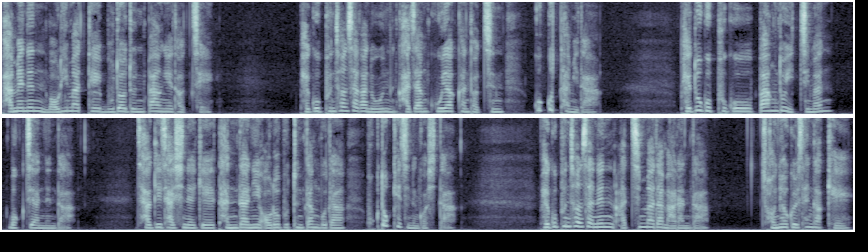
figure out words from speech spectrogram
밤에는 머리맡에 묻어둔 빵의 덫에, 배고픈 천사가 놓은 가장 고약한 덫은 꿋꿋함이다. 배도 고프고 빵도 있지만 먹지 않는다. 자기 자신에게 단단히 얼어붙은 땅보다 혹독해지는 것이다. 배고픈 천사는 아침마다 말한다. 저녁을 생각해.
